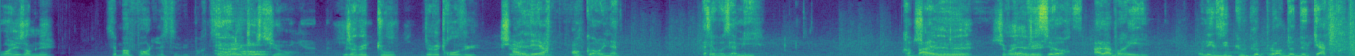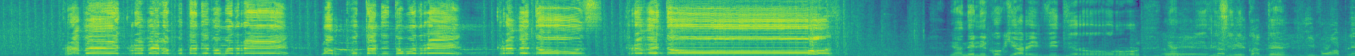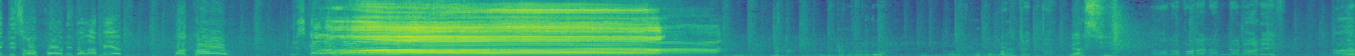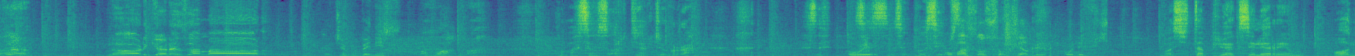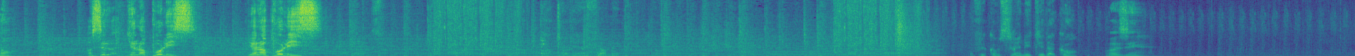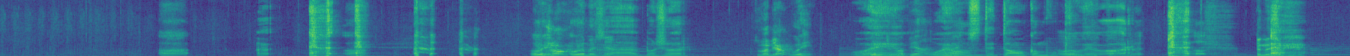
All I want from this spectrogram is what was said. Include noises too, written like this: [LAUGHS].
On va les emmener. C'est ma faute, laissez-lui partir. Hors de Oh. question. Vous avez tout. Vous avez trop vu. Alerte, encore une attaque. C'est vos amis. Préparez-vous. Surveillez-les. Surveillez-les. Professeur, à l'abri. On exécute le plan de 2-4. Crevez, crevez la puta de madre La puta de tu madre Crevez tous Crevez tous Y'a un hélico qui arrive vite, vite, roule, roule, roule. Y'a un- Eh, y'a t'as les vu, t'as hélicoptères. Ils vont appeler des enfants, on est dans la merde. Paco Ah Merci. Que Dieu vous bénisse. Au revoir. On va s'en sortir, tu crois? C'est- Oui. c'est- possible On ça va s'en sortir, mais on est fichus. Moi, si t'as pu accélérer... on- Oh non Oh, c'est la... Y'a la police Y'a la police On fait d'accord Vas-y. Ah. Euh. Ah. [COUGHS] oui, Bonjour. oui, monsieur. Ah, bonjour. Tout va bien? Oui. Ouais, tout va bien, ouais. on se détend comme vous Oh, pouvez voir. Le [COUGHS] monsieur,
